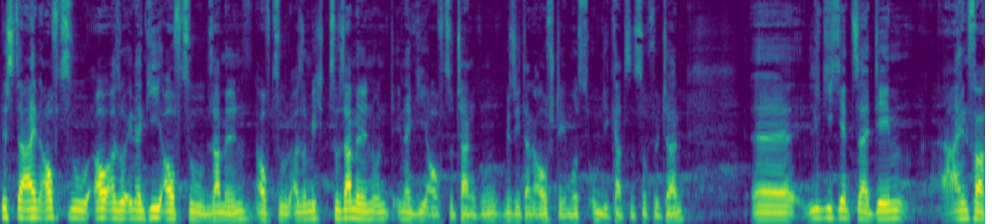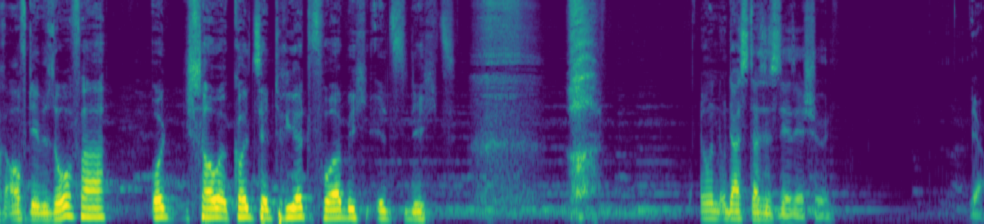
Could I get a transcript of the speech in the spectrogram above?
bis dahin aufzu, also Energie aufzusammeln, aufzu, also mich zu sammeln und Energie aufzutanken, bis ich dann aufstehen muss, um die Katzen zu füttern, äh, liege ich jetzt seitdem einfach auf dem Sofa und schaue konzentriert vor mich ins Nichts. und, und das, das ist sehr, sehr schön. Ja.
